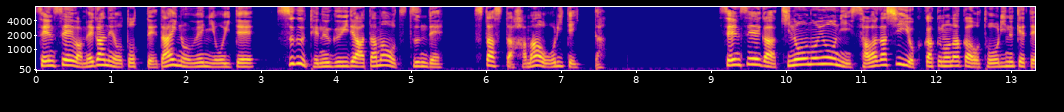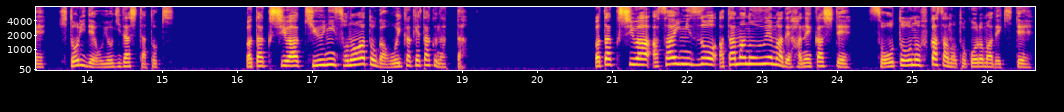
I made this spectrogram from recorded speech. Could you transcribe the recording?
先生はメガネを取って台の上に置いて、すぐ手ぬぐいで頭を包んで、スタスタ浜を降りていった。先生が昨日のように騒がしい欲覚の中を通り抜けて一人で泳ぎ出したとき、私は急にその後が追いかけたくなった。私は浅い水を頭の上まで跳ねかして相当の深さのところまで来て、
